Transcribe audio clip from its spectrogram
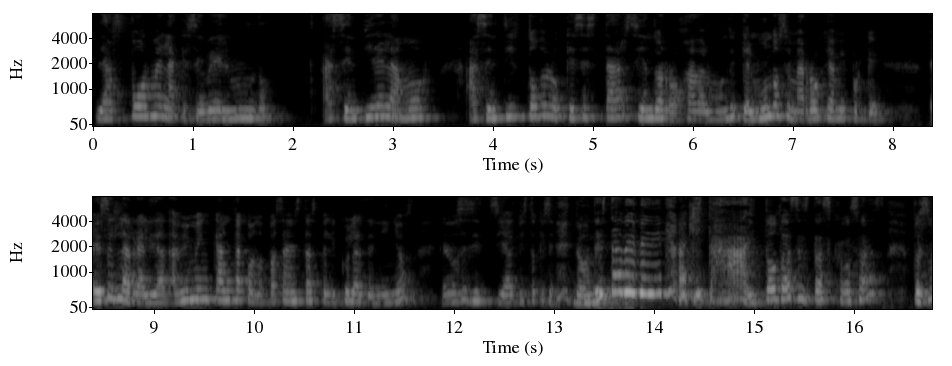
la forma en la que se ve el mundo, a sentir el amor, a sentir todo lo que es estar siendo arrojado al mundo y que el mundo se me arroje a mí porque esa es la realidad. A mí me encanta cuando pasan estas películas de niños, que no sé si, has visto que dice, ¿dónde está bebé? Aquí está, y todas estas cosas. Pues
